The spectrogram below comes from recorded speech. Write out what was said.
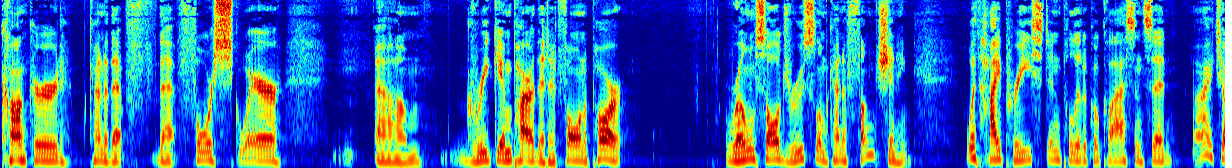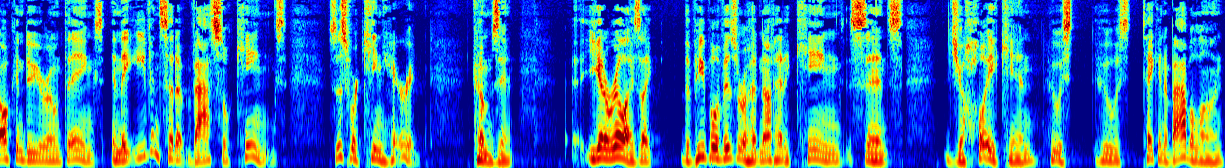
conquered kind of that that four square um, Greek empire that had fallen apart. Rome saw Jerusalem kind of functioning with high priest and political class and said, "All right, y'all can do your own things." And they even set up vassal kings. So this is where King Herod comes in. You got to realize, like the people of Israel had not had a king since Jehoiakim, who was who was taken to Babylon,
